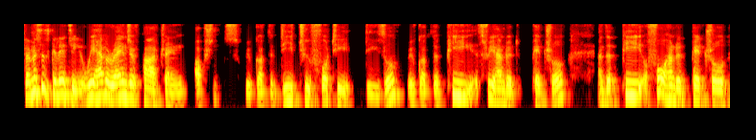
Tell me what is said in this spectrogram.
So, Mrs. Galetti, we have a range of powertrain options. We've got the D240 diesel, we've got the P300 petrol, and the P400 petrol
